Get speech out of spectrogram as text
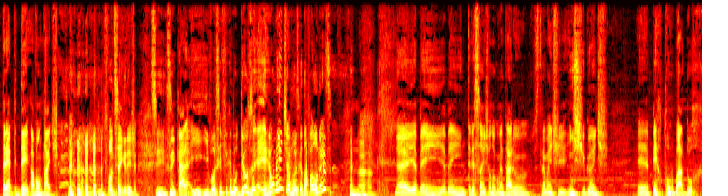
trepe de à vontade. Foda-se a igreja. Sim. Assim, cara, e, e você fica, meu Deus, é, realmente a música tá falando isso? Aham. É, e é bem, é bem interessante, é um documentário extremamente instigante, é, perturbador.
